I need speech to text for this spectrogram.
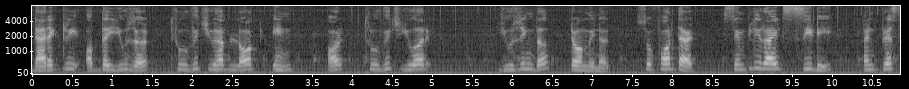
directory of the user through which you have logged in or through which you are using the terminal. So for that simply write cd and press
